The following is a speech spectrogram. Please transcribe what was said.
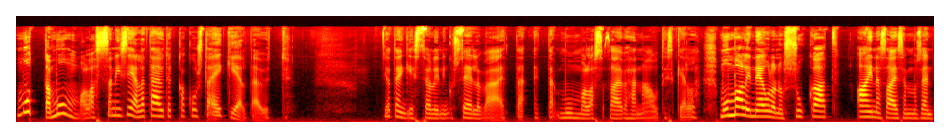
Mutta mummolassa, niin siellä täytekakusta ei kieltäytty. Jotenkin se oli niin kuin selvää, että, että mummolassa sai vähän nautiskella. Mummo oli neulonut sukat, aina sai semmoisen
